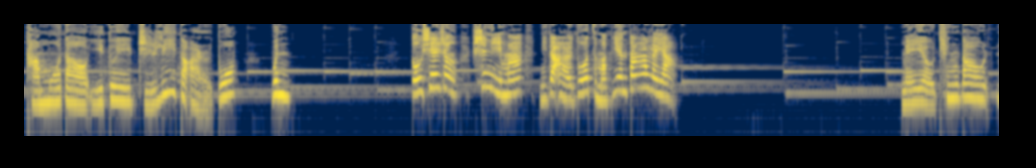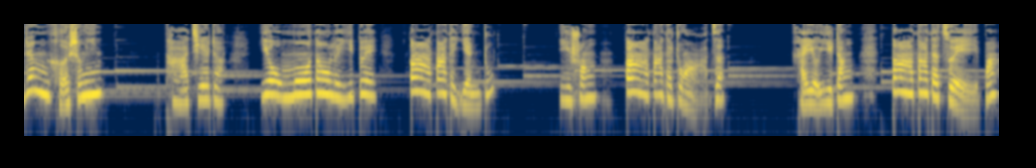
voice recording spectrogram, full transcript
他摸到一对直立的耳朵，问：“狗先生，是你吗？你的耳朵怎么变大了呀？”没有听到任何声音，他接着又摸到了一对大大的眼珠，一双大大的爪子，还有一张大大的嘴巴。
